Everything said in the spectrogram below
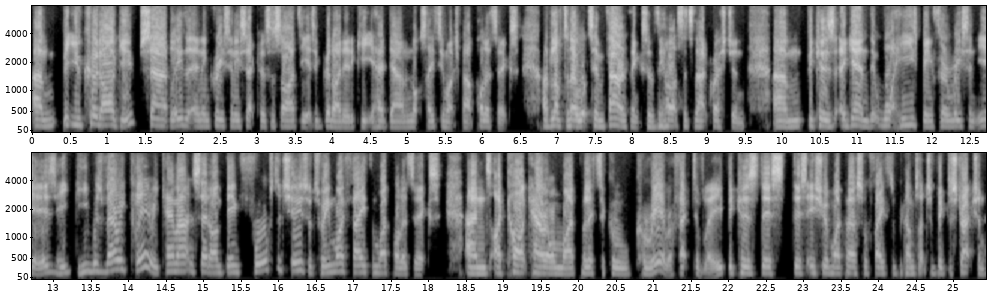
Um, but you could argue, sadly, that in increasingly secular society, it's a good idea to keep your head down and not say too much about politics. I'd love to know what Tim Farron thinks of the answer to that question, um, because again, that what he's been through in recent years, he he was very clear. He came out and said, "I'm being forced to choose between my faith and my politics, and I can't carry on my political career effectively because this this issue of my personal faith has become such a big distraction.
